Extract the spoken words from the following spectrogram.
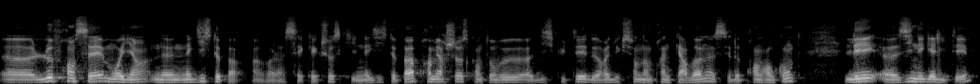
le français moyen n'existe pas. Voilà, c'est quelque chose qui n'existe pas. Première chose, quand on veut discuter de réduction d'empreinte carbone, c'est de prendre en compte les inégalités.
